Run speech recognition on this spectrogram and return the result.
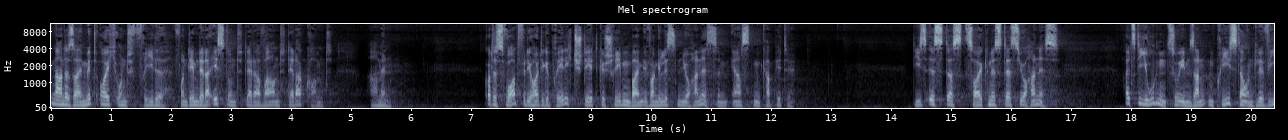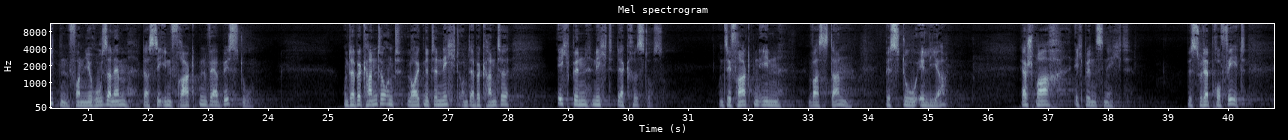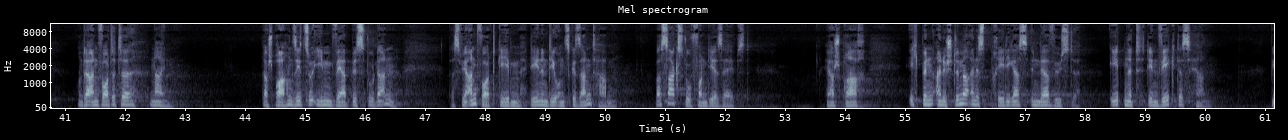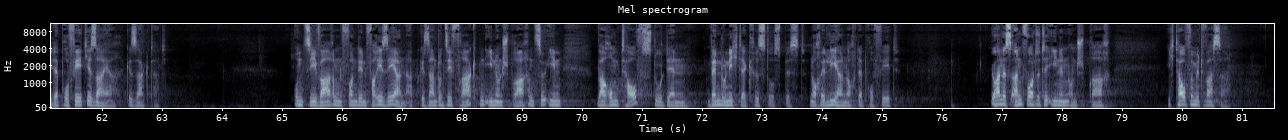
Gnade sei mit euch und Friede von dem, der da ist und der da war und der da kommt. Amen. Gottes Wort für die heutige Predigt steht geschrieben beim Evangelisten Johannes im ersten Kapitel. Dies ist das Zeugnis des Johannes. Als die Juden zu ihm sandten Priester und Leviten von Jerusalem, dass sie ihn fragten, wer bist du? Und er bekannte und leugnete nicht, und er bekannte, ich bin nicht der Christus. Und sie fragten ihn, was dann? Bist du Elia? Er sprach, ich bin's nicht. Bist du der Prophet? Und er antwortete, nein. Da sprachen sie zu ihm, wer bist du dann? Dass wir Antwort geben denen, die uns gesandt haben. Was sagst du von dir selbst? Er sprach, ich bin eine Stimme eines Predigers in der Wüste ebnet den Weg des Herrn, wie der Prophet Jesaja gesagt hat. Und sie waren von den Pharisäern abgesandt und sie fragten ihn und sprachen zu ihm, warum taufst du denn, wenn du nicht der Christus bist, noch Elia, noch der Prophet? Johannes antwortete ihnen und sprach, ich taufe mit Wasser,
